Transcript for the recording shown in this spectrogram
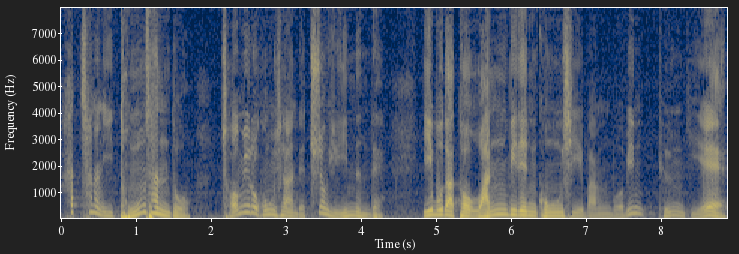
하찮은 이 동산도 점유로 공시하는데 추정규정이 있는데 이보다 더 완비된 공시 방법인 등기에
